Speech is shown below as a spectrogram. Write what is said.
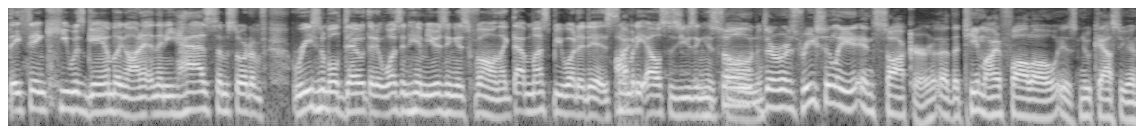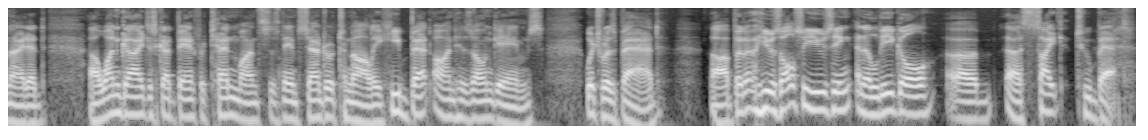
they think he was gambling on it, and then he has some sort of reasonable doubt that it wasn't him using his phone. Like that must be what it is. Somebody else is using his So phone. there was recently in soccer, uh, the team I follow is Newcastle United. Uh, one guy just got banned for 10 months. His name's Sandro Tonali. He bet on his own games, which was bad. Uh, but uh, he was also using an illegal uh, uh, site to bet.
